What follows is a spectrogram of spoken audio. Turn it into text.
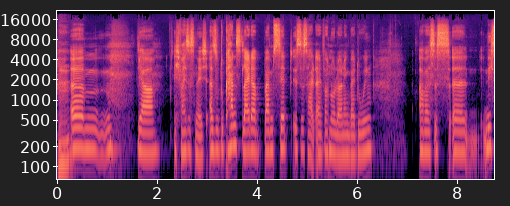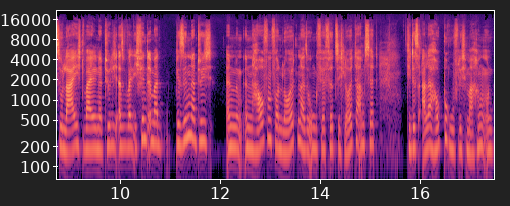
Mhm. Ähm, ja, ich weiß es nicht. Also du kannst leider beim Set ist es halt einfach nur Learning by Doing. Aber es ist äh, nicht so leicht, weil natürlich, also weil ich finde immer, wir sind natürlich ein, ein Haufen von Leuten, also ungefähr 40 Leute am Set, die das alle hauptberuflich machen und,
